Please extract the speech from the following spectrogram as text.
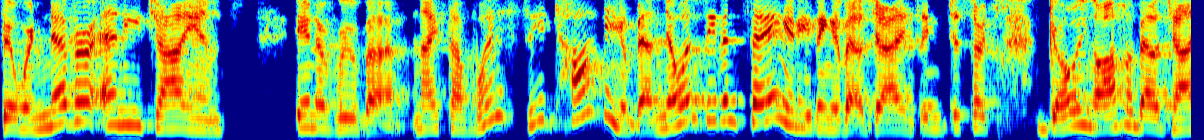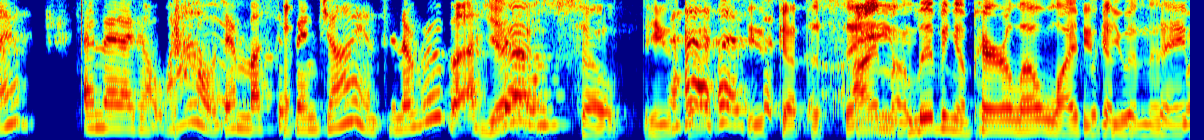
There were never any giants in Aruba. And I thought, what is he talking about? No one's even saying anything about giants. And he just starts going off about giants. And then I thought, wow, there must have been giants in Aruba. Yeah. So, so he's got he's got the same I'm living a parallel life with you in this same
